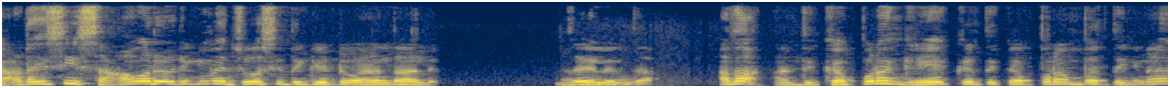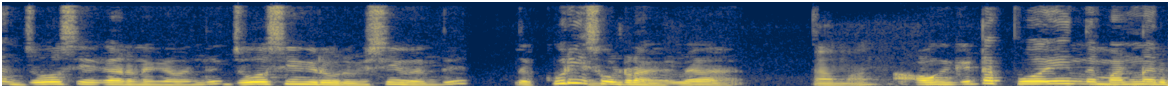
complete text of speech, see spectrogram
கடைசி சாவர வரைக்குமே ஜோசியத்தை கேட்டு வாழ்ந்த ஆளு. ஜெயலலிதா. அதான் அதுக்கப்புறம் கிரேக்கத்துக்கு அப்புறம் பாத்தீங்கன்னா ஜோசியக்காரனுங்க வந்து ஜோசியங்கிற ஒரு விஷயம் வந்து இந்த குறி சொல்றாங்கல்ல? அவங்க கிட்ட போய் இந்த மன்னர்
